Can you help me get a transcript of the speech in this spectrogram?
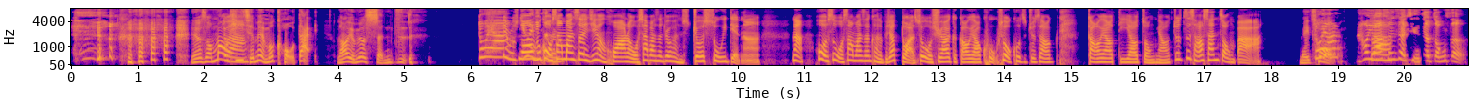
也就是说，帽 T 前面有没有口袋，啊、然后有没有绳子？对啊。例如说，如果我上半身已经很花了，我下半身就很就会素一点啊。那或者是我上半身可能比较短，所以我需要一个高腰裤，所以我裤子就是要高腰、低腰、中腰，就至少要三种吧。没错，啊、然后又要深色、浅、啊、色、棕色。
